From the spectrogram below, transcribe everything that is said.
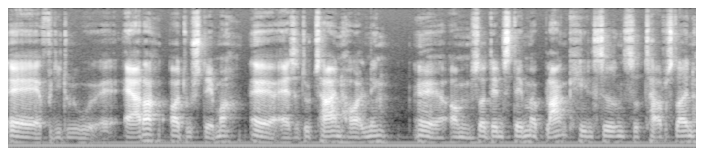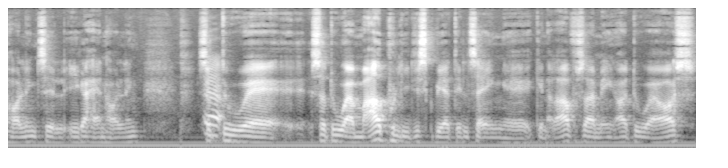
Øh, fordi du øh, er der, og du stemmer. Øh, altså du tager en holdning. Øh, om så den stemme er blank hele tiden, så tager du stadig en holdning til ikke at have en holdning. Så, ja. du, øh, så du er meget politisk ved at deltage i en øh, generalforsamling, og du er også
